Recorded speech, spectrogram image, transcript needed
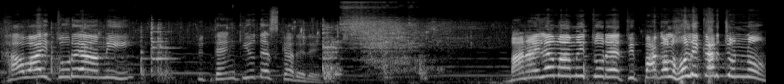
খাওয়াই তোরে আমি। তুই থ্যাংক ইউ দেশ কারে রে? বানাইলাম আমি তোরে। তুই পাগল হলি কার জন্য?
